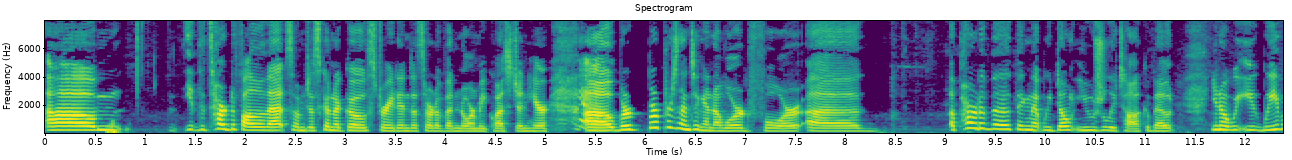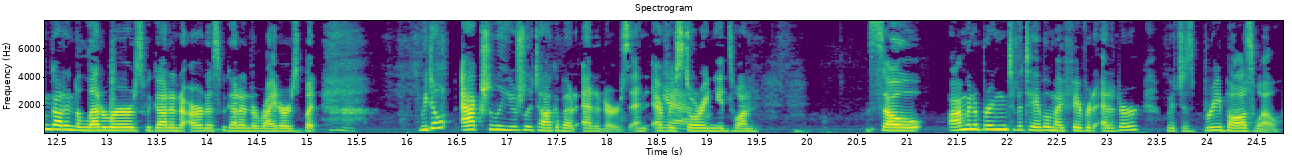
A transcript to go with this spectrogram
um, it's hard to follow that, so I'm just going to go straight into sort of a normie question here. Yeah. Uh, we're we're presenting an award for uh, a part of the thing that we don't usually talk about. You know, we we even got into letterers, we got into artists, we got into writers, but we don't actually usually talk about editors, and every Yeah. story needs one. So I'm going to bring to the table my favorite editor, which is Brie Boswell,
